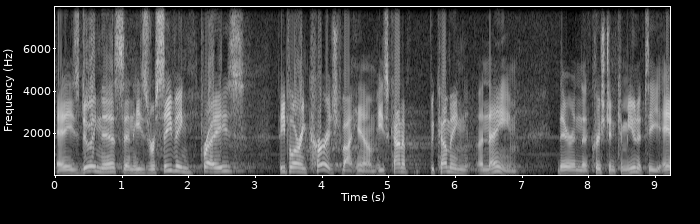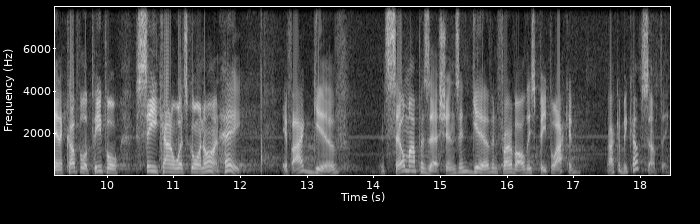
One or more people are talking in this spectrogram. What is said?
and he's doing this and he's receiving praise. People are encouraged by him. He's kind of becoming a name there in the Christian community, and a couple of people see kind of what's going on. Hey, if I give and sell my possessions and give in front of all these people, I could, I could become something.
